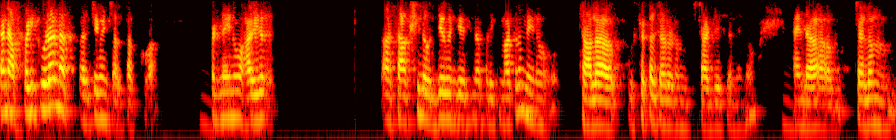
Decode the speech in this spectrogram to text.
కానీ అప్పటికి కూడా నాకు పరిచయం చాలా తక్కువ. బట్ నేను హైదరాబాద్ ఆ సాక్షిలో ఉద్యోగం చేసినప్పటికి మాత్రం నేను చాలా పుస్తకాలు చదవడం స్టార్ట్ చేశాను నేను. అండ్ చలం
